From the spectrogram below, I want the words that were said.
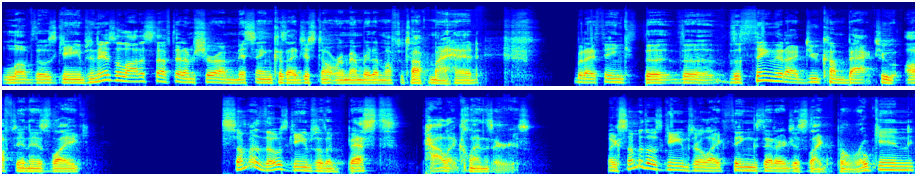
love those games, and there's a lot of stuff that I'm sure I'm missing because I just don't remember them off the top of my head. But I think the the the thing that I do come back to often is like some of those games are the best palate cleansers. Like some of those games are like things that are just like broken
